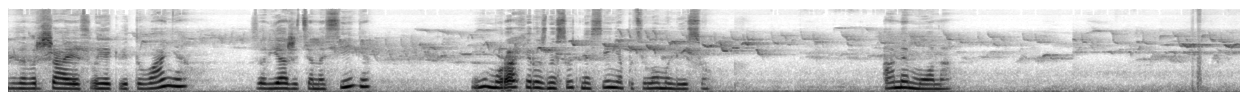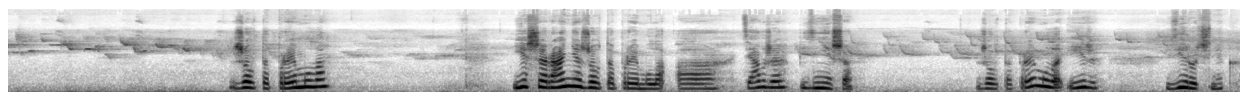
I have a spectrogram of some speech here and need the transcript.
завершає своє квітування, зав'яжеться насіння, і мурахи рознесуть насіння по цілому лісу. Анемона. Жовта примула. Є ще рання жовта примула, а ця вже пізніша. Жовта примула і зірочник.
